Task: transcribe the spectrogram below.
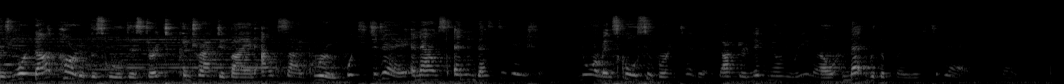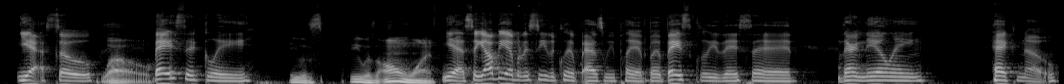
The announcers were not part of the school district, contracted by an outside group, which today announced an investigation. Norman School Superintendent Dr. Nick Migliorino met with the players today. Yeah. So Wow, basically, he was he was on one. Yeah, so y'all be able to see the clip as we play it. But basically, they said they're kneeling, heck no,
